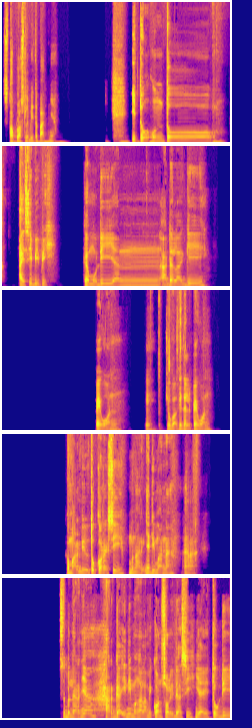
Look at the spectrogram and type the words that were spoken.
Stop loss lebih tepatnya. Itu untuk ICBP. Kemudian ada lagi Pewon. Oke, coba kita lihat Pewon. Kemarin ditutup koreksi, menariknya di mana? Nah, sebenarnya harga ini mengalami konsolidasi yaitu di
